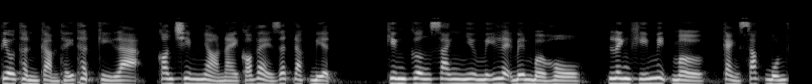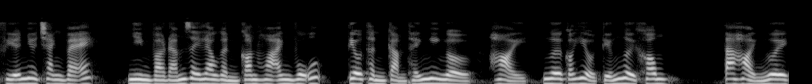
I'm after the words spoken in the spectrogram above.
Tiêu thần cảm thấy thật kỳ lạ, con chim nhỏ này có vẻ rất đặc biệt. Kim cương xanh như mỹ lệ bên bờ hồ, linh khí mịt mờ, cảnh sắc bốn phía như tranh vẽ. Nhìn vào đám dây leo gần con hoa anh vũ, tiêu thần cảm thấy nghi ngờ, hỏi, ngươi có hiểu tiếng người không? Ta hỏi ngươi,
